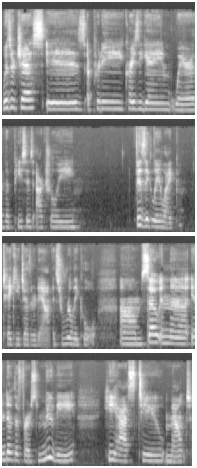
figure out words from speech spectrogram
Wizard Chess is a pretty crazy game where the pieces actually physically like take each other down. It's really cool. Um, so in the end of the first movie, he has to mount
